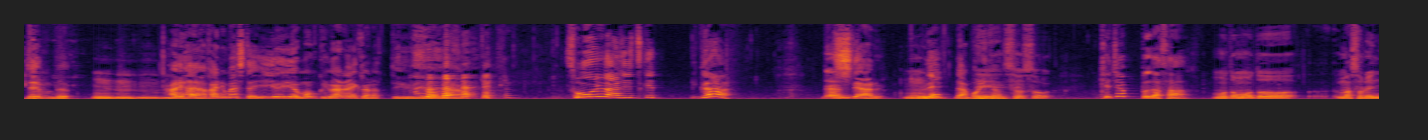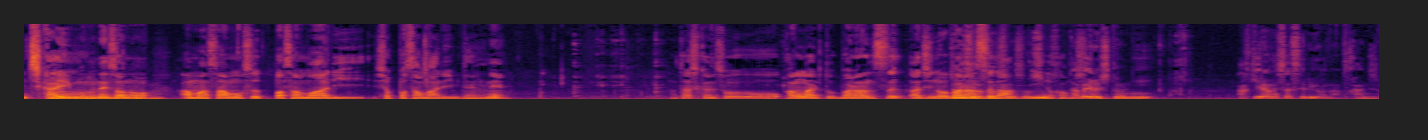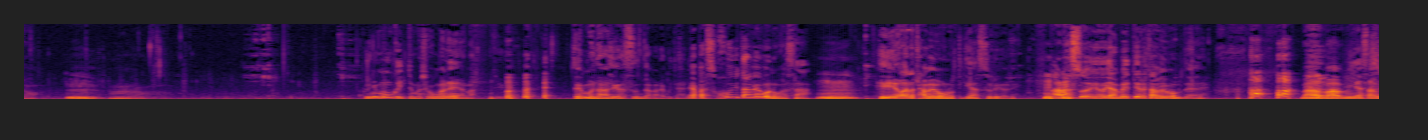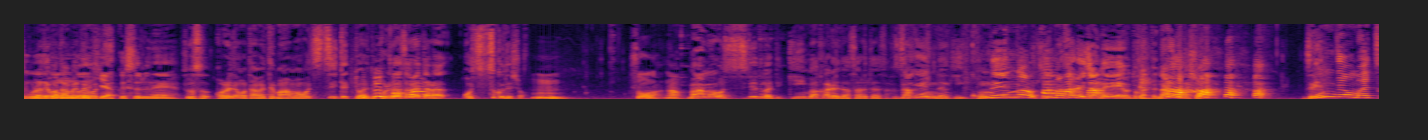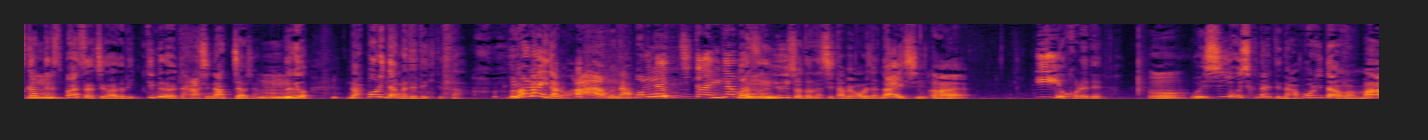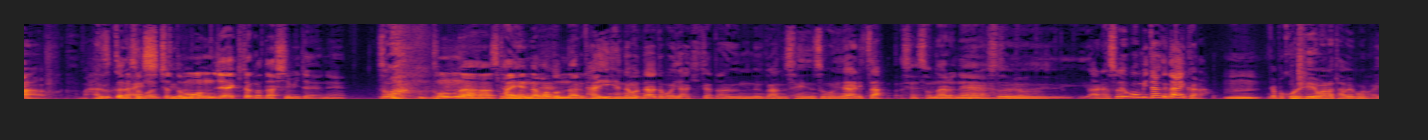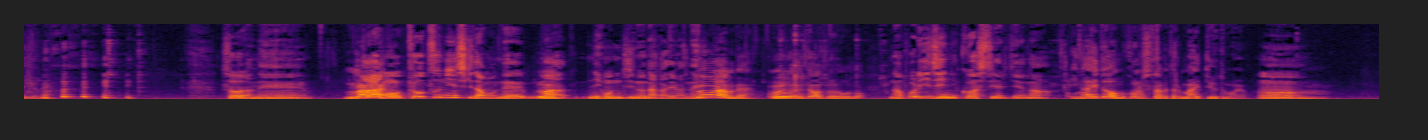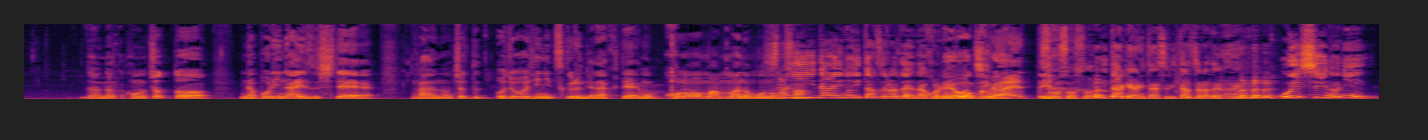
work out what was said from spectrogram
全部。い。うんうんうん。はいはい、わかりました。いいよいいよ、文句言わないからっていうような、そういう味付けがしてある。うんね、ナポリタンっでて。そうそう。ケチャップがさ、もともと、まあそれに近いものね、その甘さも酸っぱさもあり、しょっぱさもありみたいなね。確かにそう考えるとバランス、味のバランスがいいのかもしれない。食べる人に諦めさせるような感じの。うん。国文句言ってもしょうがねえやなっていう。全部の味がするんだからみたいな。やっぱりそういう食べ物がさ、うん。平和な食べ物って気がするよね。争いをやめてる食べ物だよね。まあまあ皆さんこれでも食べて飛躍するね。そうそう、これでも食べてまあまあ落ち着いてって言われて、これ出されたら落ち着くでしょ？うん。そうだな。まあまあ落ち着いてとか言ってキーマカレー出されたらさ、ふざけんなよ、きこねんなのキーマカレーじゃねえよとかってなるでしょ？全然お前使ってるスパイスが違うだろ、言ってみろよって話になっちゃうじゃん。だけど、ナポリタンが出てきてさ、言わないだろ。ああ、ナポリタン自体がまず由緒正しい食べ物じゃないし、はい。いいよ、これで。うん。美味しい、美味しくないってナポリタンはまあ、まずくないしそこにちょっとももんじゃ焼きとか出してみたいよね。そう。どんな大変なことになるか。大変なことになるともう焼き方うんぬんかん戦争になりさ、戦争になるね。そういう争いも見たくないから、うん。やっぱこういう平和な食べ物がいいよねそうだね。うまいこれはもう共通認識だもんね。まあ、日本人の中ではね。そうなんだよ俺が言ったのはそういうこナポリ人に食わしてやりたいよな。と意外と向こうの人食べたらうまいって言うと思うようん。だからなんかこのちょっと、ナポリナイズして、あの、ちょっとお上品に作るんじゃなくて、もうこのまんまのものをさ、最大のいたずらだよなこれ。これを食らえってそうそうそう。イタリアに対するいたずらだよね。美味しいのに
